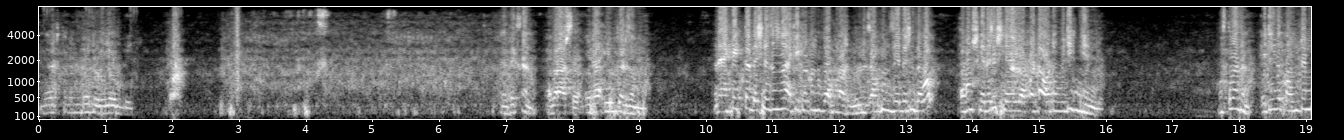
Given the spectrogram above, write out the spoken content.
ইন্টারনেট কিংডম রিলোড এই দেখছেন এবার আসে এটা ইউকের জন্য। মানে এক একটা দেশের জন্য এক এক রকম অফার আসবে। মানে যখন যে দেশে দেবো, তখন সে দেশে সেই অফারটা অটোমেটিক নিয়ে নেবে। বুঝতে পারছেন? এটি যে কন্টেন্ট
